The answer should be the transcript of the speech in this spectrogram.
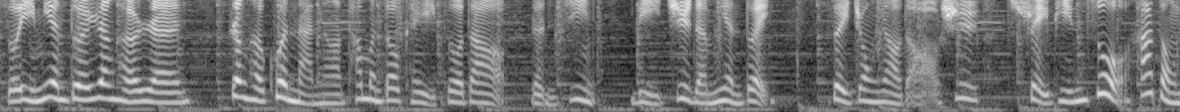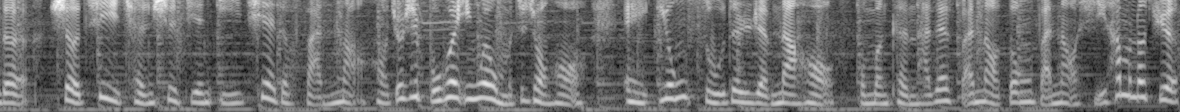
所以面对任何人、任何困难呢，他们都可以做到冷静、理智的面对。最重要的哦，是水瓶座，他懂得舍弃尘世间一切的烦恼，哈，就是不会因为我们这种吼，哎，庸俗的人呐，吼，我们可能还在烦恼东烦恼西，他们都觉得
